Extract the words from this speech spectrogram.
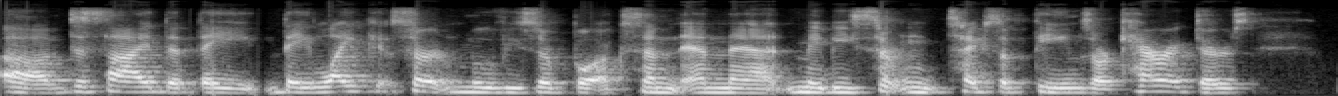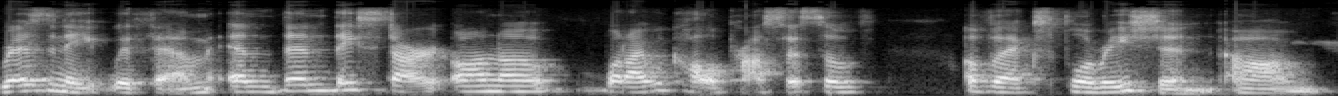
uh, decide that they they like certain movies or books, and and that maybe certain types of themes or characters resonate with them, and then they start on a what I would call a process of of exploration. Um,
